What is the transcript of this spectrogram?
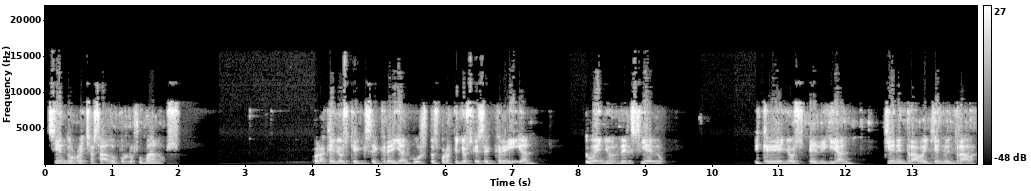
siendo rechazado por los humanos, por aquellos que se creían justos, por aquellos que se creían dueños del cielo y que ellos elegían quién entraba y quién no entraba.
